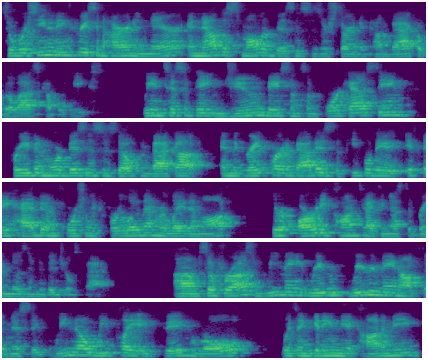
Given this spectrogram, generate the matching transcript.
So we're seeing an increase in hiring in there, and now the smaller businesses are starting to come back over the last couple weeks. We anticipate in June, based on some forecasting, for even more businesses to open back up. And the great part about it is the people they, if they had to unfortunately furlough them or lay them off, they're already contacting us to bring those individuals back. Um, so for us, we may we, we remain optimistic. We know we play a big role within getting the economy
